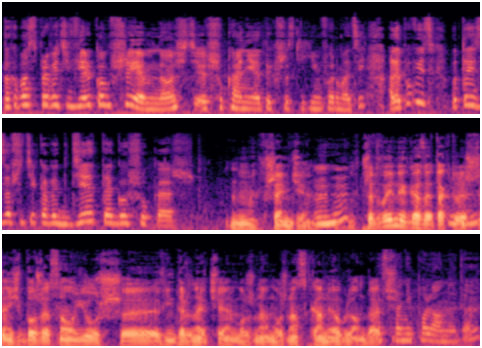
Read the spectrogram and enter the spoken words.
To chyba sprawia ci wielką przyjemność y, szukanie tych wszystkich informacji, ale powiedz, bo to jest zawsze ciekawe, gdzie tego szukasz? Mm, Wszędzie. Mhm. W przedwojennych gazetach, które szczęść Boże są już w internecie, można, można skany Na oglądać. stronie Polony, tak?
